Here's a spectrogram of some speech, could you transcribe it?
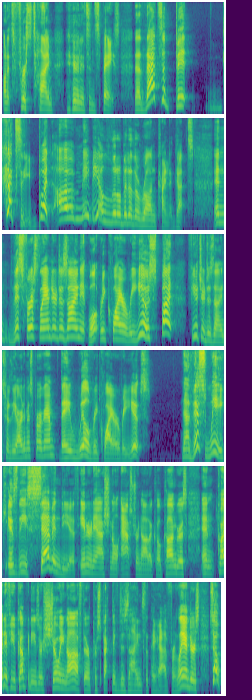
on its first time when it's in space. Now that's a bit gutsy, but uh, maybe a little bit of the wrong kind of guts. And this first lander design, it won't require reuse, but future designs for the Artemis program, they will require reuse. Now this week is the 70th International Astronautical Congress, and quite a few companies are showing off their prospective designs that they have for landers. So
